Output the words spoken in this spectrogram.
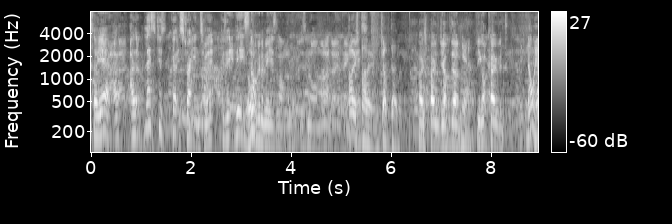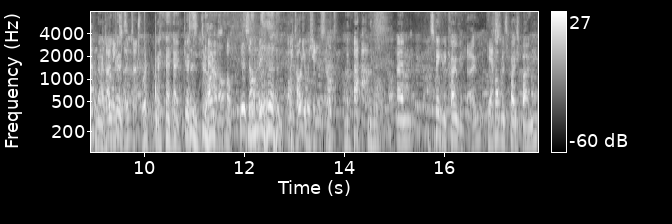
so yeah, I, I, let's just get straight into it because it, it's not going to be as long as normal. I don't think. Postpone. Job done. This. Postponed. Job done. Yeah. Have you got COVID? No, I haven't. No, I don't think good. so. Touch wood. good. Do- do hope not. Yeah, sorry. we told you we shouldn't have stopped. Um, speaking of COVID, though, Yes. Cobblers postponed.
